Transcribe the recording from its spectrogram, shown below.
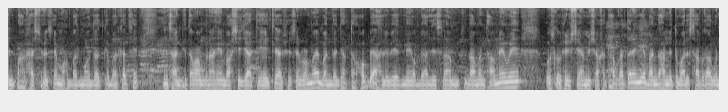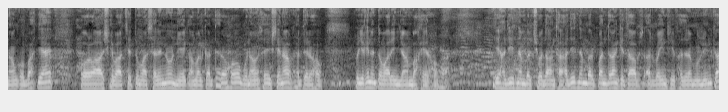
ان پاک ہستیوں سے، محبت محدت کے برکت سے انسان کی تمام گناہیں بخشی جاتی ہے اس لیے فیصن فرمائے، بندہ جب تک حب اہل بیت میں، حب علیہ السلام دامن تھامے ہوئے ہیں اس کو فرشتے ہمیشہ خطاب کرتے رہیں گے، بندہ ہم نے تمہارے سابقہ گناہوں کو بخش دیا ہے اور آج کے بعد سے تم اثر نو، نیک عمل کرتے رہو، گناہوں سے اجتناب کرتے رہو۔ تو یقیناً تمہارا انجام بخیر ہوگا۔ یہ حدیث نمبر چودہ تھا۔ حدیث نمبر پندرہ، کتاب اربعین فی فضر معنین کا۔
